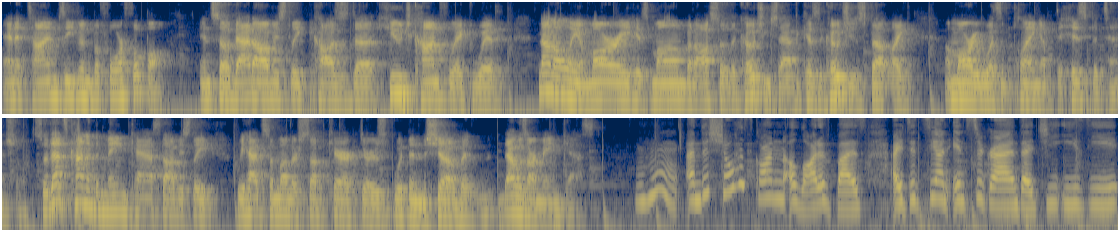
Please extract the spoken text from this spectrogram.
and at times even before football. And so that obviously caused a huge conflict with not only Amari, his mom, but also the coaching staff because the coaches felt like Amari wasn't playing up to his potential. So that's kind of the main cast. Obviously, we had some other sub characters within the show, but that was our main cast. Mm-hmm. And this show has gotten a lot of buzz. I did see on Instagram that G-Eazy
